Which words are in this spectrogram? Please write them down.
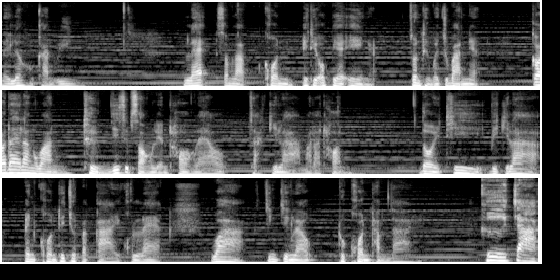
ในเรื่องของการวิ่ง และสำหรับคนเอธิโอเปียเองอะจนถึงปัจจุบันเนี่ยก็ได้รางวัลถึง 22 เหรียญทองแล้วจากกีฬามาราธอน โดยที่บิกิล่า เป็นคนที่จุดประกายคนแรก ว่าจริง ๆ แล้วทุกคนทำได้ คือจาก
